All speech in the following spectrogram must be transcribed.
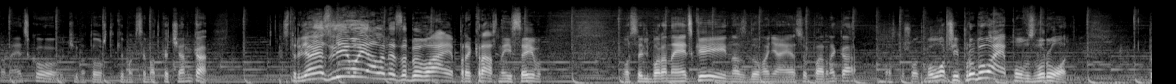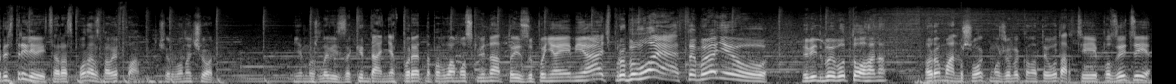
Баранецького чи на того ж таки Максима Ткаченка. Стріляє з лівої, але не забиває. Прекрасний сейв. Василь Баранецький наздоганяє суперника. Пастушок молодший пробиває повз ворот. Пристрілюється раз по раз правий фланг. Червоно-чорний. Є можливість закидання вперед на Павла Москвіна. Той зупиняє м'яч. Пробиває Семенів. Відбив у Тогана. Роман Пастушок може виконати удар цієї позиції.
